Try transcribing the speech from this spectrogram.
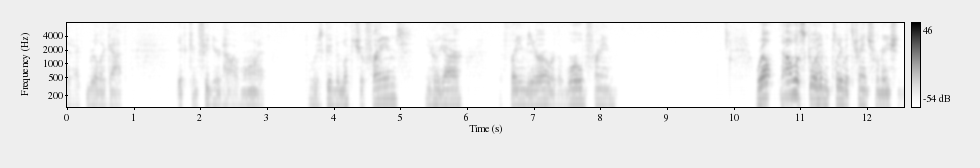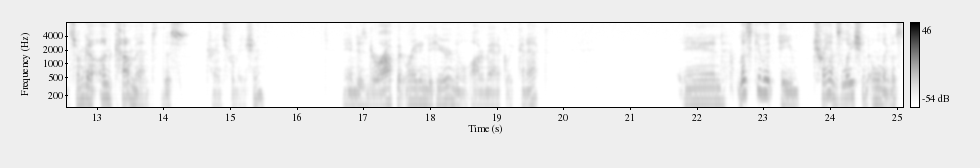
that I've really got it configured how I want it. It's always good to look at your frames. Here we are, the frame zero or the world frame. Well, now let's go ahead and play with transformation. So I'm going to uncomment this transformation and just drop it right into here and it'll automatically connect. And let's give it a translation only. Let's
